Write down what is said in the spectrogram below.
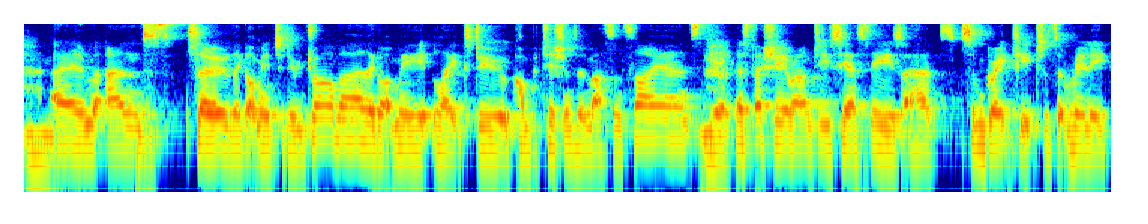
Um, and so they got me into doing drama. They got me like to do competitions in maths and science. Yeah. Especially around GCSEs, I had some great teachers that really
